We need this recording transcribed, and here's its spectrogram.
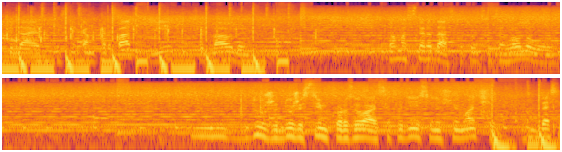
закидає захисникам Карпат і це 2-1. Томас Середа схопився за голову. Дуже-дуже стрімко розвиваються події сьогоднішньої матчі. 10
